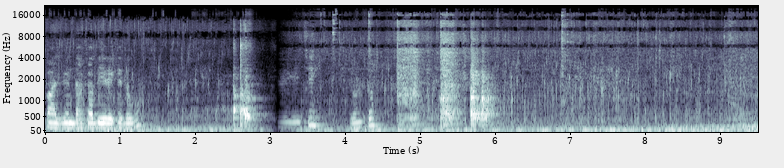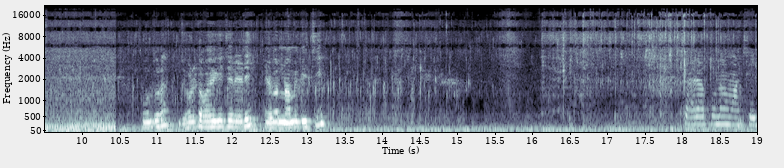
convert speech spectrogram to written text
পাঁচ মিনিট ঢাকা দিয়ে রেখে দেবো। হয়ে গেছে ঝোলটা। বন্ধুরা ঝোলটা হয়ে গেছে রেডি এবার নামে দিচ্ছি। চারাপোনা মাছের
